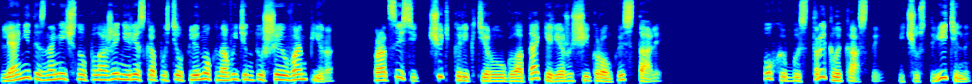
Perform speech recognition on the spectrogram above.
Леонид из намеченного положения резко опустил клинок на вытянутую шею вампира, в процессе чуть корректируя угол атаки, режущей кромкой стали. Ох и быстрый клыкастый, и чувствительный.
